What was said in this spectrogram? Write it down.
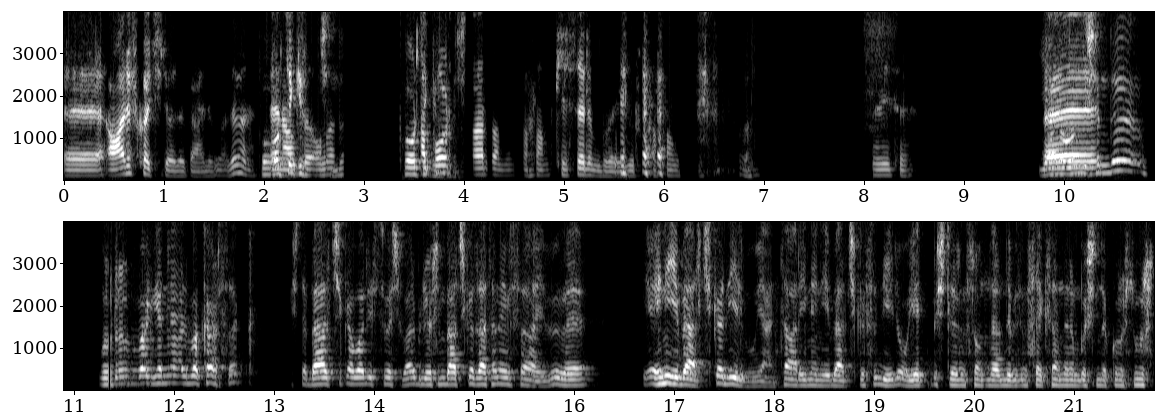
Ee, Arif kaçırıyordu galiba değil mi? Portekiz Penaltı ona... maçında. Ha, Portekiz Port-. Pardon kafam keserim burayı dur kafam. Neyse. Yani Ee, onun dışında gruba genel bakarsak işte Belçika var, İsveç var. Biliyorsun Belçika zaten ev sahibi ve en iyi Belçika değil bu. Yani tarihin en iyi Belçikası değil. O 70'lerin sonlarında bizim 80'lerin başında konuştuğumuz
